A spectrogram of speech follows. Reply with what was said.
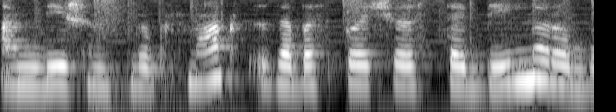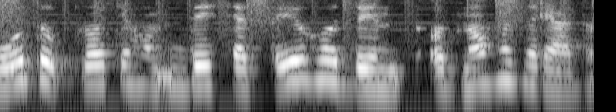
Ambition Flux Max забезпечує стабільну роботу протягом 10 годин з одного заряду.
